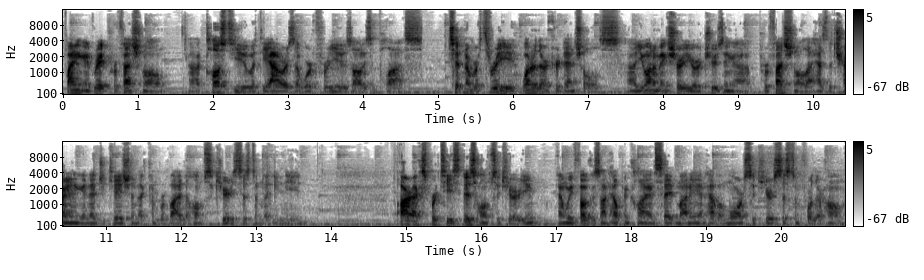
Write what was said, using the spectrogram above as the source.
Finding a great professional close to you with the hours that work for you is always a plus. Tip number three, what are their credentials? Uh, you want to make sure you're choosing a professional that has the training and education that can provide the home security system that you need. Our expertise is home security, and we focus on helping clients save money and have a more secure system for their home.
